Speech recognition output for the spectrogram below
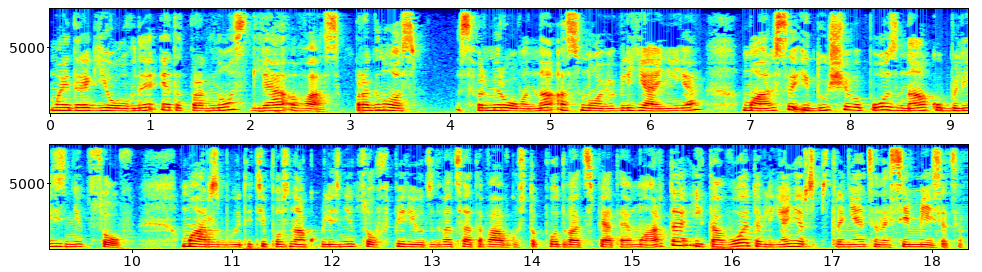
Мои дорогие овны, этот прогноз для вас. Прогноз сформирован на основе влияния Марса, идущего по знаку близнецов. Марс будет идти по знаку близнецов в период с 20 августа по 25 марта, и того это влияние распространяется на 7 месяцев.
